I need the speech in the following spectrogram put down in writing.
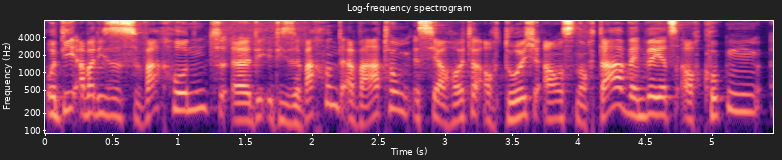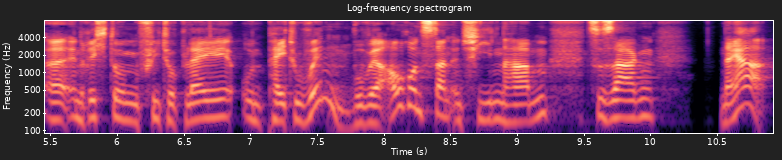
Und die, aber dieses Wachhund, äh, die, diese Wachhund-Erwartung ist ja heute auch durchaus noch da, wenn wir jetzt auch gucken äh, in Richtung Free-to-Play und Pay-to-Win, wo wir auch uns dann entschieden haben, zu sagen, naja,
